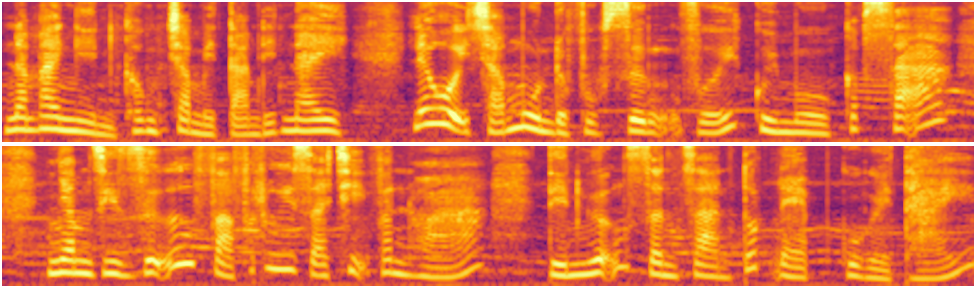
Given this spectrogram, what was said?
Năm 2018 đến nay, lễ hội Chá Mùn được phục dựng với quy mô cấp xã nhằm gìn giữ và phát huy giá trị văn hóa, tín ngưỡng dân gian tốt đẹp của người Thái.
